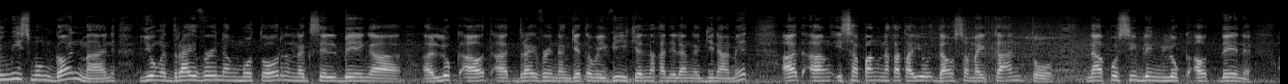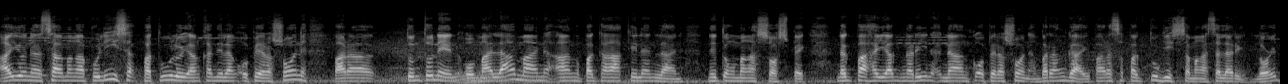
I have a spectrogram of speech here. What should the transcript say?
Yung mismong gunman, yung driver ng motor na nagsilbing ah, lookout at driver ng getaway vehicle na kanilang ginamit at ang isa pang nakatayo daw sa may kanto na posibleng lookout din. Ayon na sa mga pulis, patuloy ang kanilang operasyon para tuntunin o malaman ang pagkakakilanlan nitong mga sospek. Nagpahayag na rin ng kooperasyon ang barangay para sa pagtugis sa mga salarin. Lord?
